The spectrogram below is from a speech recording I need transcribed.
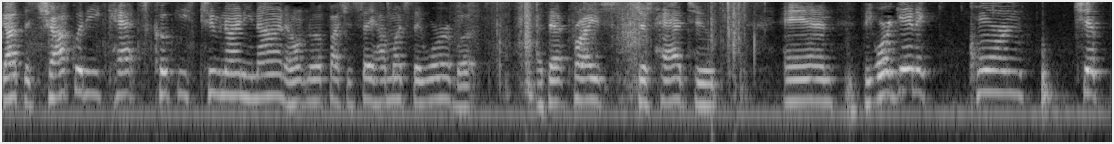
Got the chocolatey Cat's cookies, two ninety nine. I don't know if I should say how much they were, but at that price, just had to. And the organic corn chip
